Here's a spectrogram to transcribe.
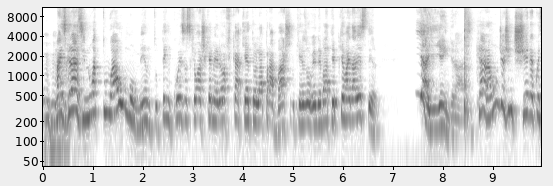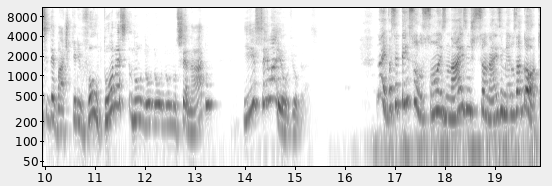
Uhum. Mas, Grazi, no atual momento, tem coisas que eu acho que é melhor ficar quieto e olhar para baixo do que resolver debater, porque vai dar besteira. E aí, hein, Grazi? Cara, onde a gente chega com esse debate? Porque ele voltou no- no- no- no Senado e sei lá eu, viu, Grazi? Não, e você tem soluções mais institucionais e menos ad hoc.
